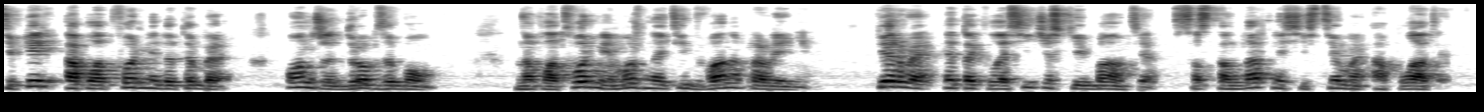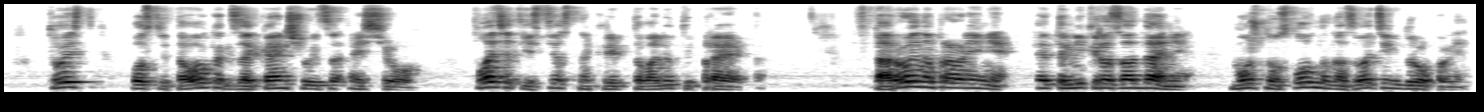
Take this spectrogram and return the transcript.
Теперь о платформе ДТБ, он же Drop the Bomb. На платформе можно найти два направления. Первое – это классический баунти со стандартной системой оплаты, то есть после того, как заканчивается ICO. Платят, естественно, криптовалюты проекта. Второе направление – это микрозадания, можно условно назвать их дропами,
